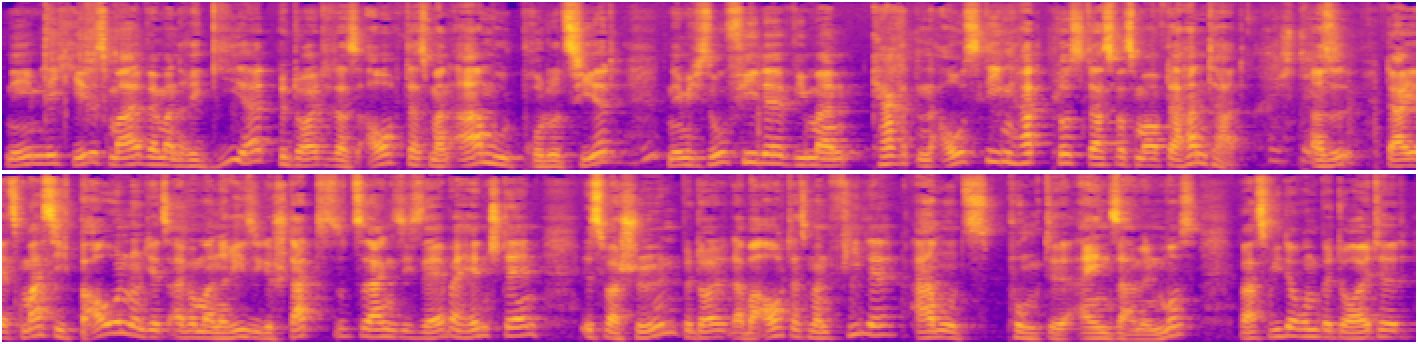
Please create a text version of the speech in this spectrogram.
Nämlich jedes Mal, wenn man regiert, bedeutet das auch, dass man Armut produziert. Mhm. Nämlich so viele, wie man Karten ausliegen hat, plus das, was man auf der Hand hat. Richtig. Also da jetzt massig bauen und jetzt einfach mal eine riesige Stadt sozusagen sich selber hinstellen, ist zwar schön, bedeutet aber auch, dass man viele Armutspunkte einsammeln muss. Was wiederum bedeutet,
